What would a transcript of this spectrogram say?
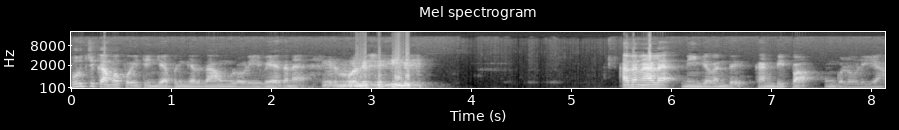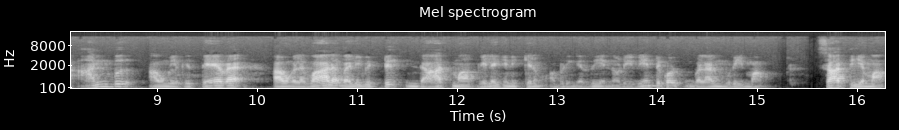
புரிஞ்சுக்காம போயிட்டீங்க அப்படிங்கிறது தான் அவங்களுடைய வேதனை. அதனால நீங்க வந்து கண்டிப்பா உங்களுடைய அன்பு அவங்களுக்கு தேவை. அவங்கள வாழ வழிவிட்டு இந்த ஆத்மா விலகி நிற்கணும் அப்படிங்கிறது என்னுடைய வேண்டுகோள். உங்களால் முடியுமா? சாத்தியமா?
